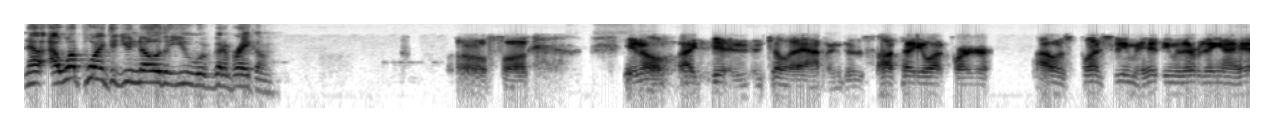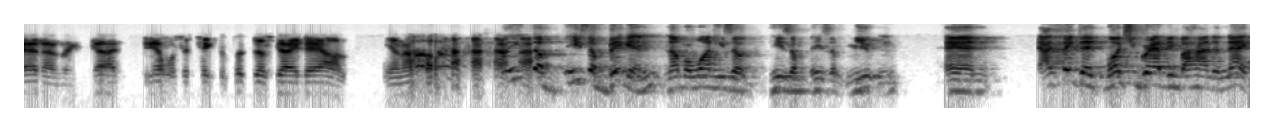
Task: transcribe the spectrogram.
Now, at what point did you know that you were gonna break him? Oh fuck! You know, I didn't until it happened. Cause I'll tell you what, Parker, I was punching him and hitting him with everything I had. I was like, God damn, what's it take to put this guy down? You know. Well, he's a he's a biggin. Number one, he's a he's a he's a mutant, and I think that once you grabbed him behind the neck,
